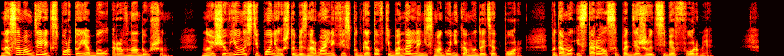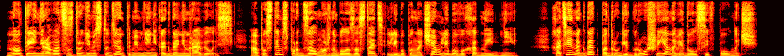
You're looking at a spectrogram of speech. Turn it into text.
На самом деле к спорту я был равнодушен. Но еще в юности понял, что без нормальной физподготовки банально не смогу никому дать отпор, потому и старался поддерживать себя в форме. Но тренироваться с другими студентами мне никогда не нравилось, а пустым спортзал можно было застать либо по ночам, либо в выходные дни. Хотя иногда к подруге Груши я наведывался и в полночь.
